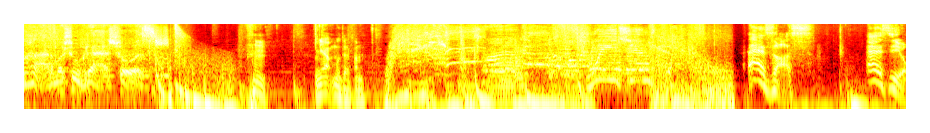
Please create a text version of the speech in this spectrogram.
a hármas ugráshoz. Ja, mutatom. Ez az. Ez jó.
